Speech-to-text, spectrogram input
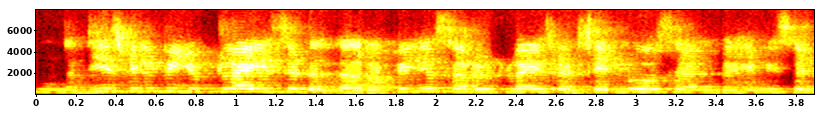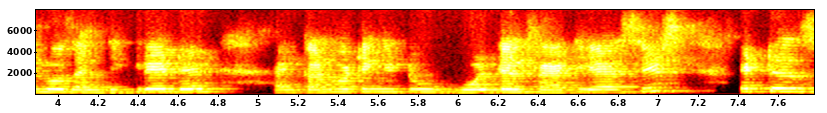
mm, these will be utilized, uh, the roughages are utilized and cellulose and the hemicellulose and degraded and converting into volatile fatty acids. It is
